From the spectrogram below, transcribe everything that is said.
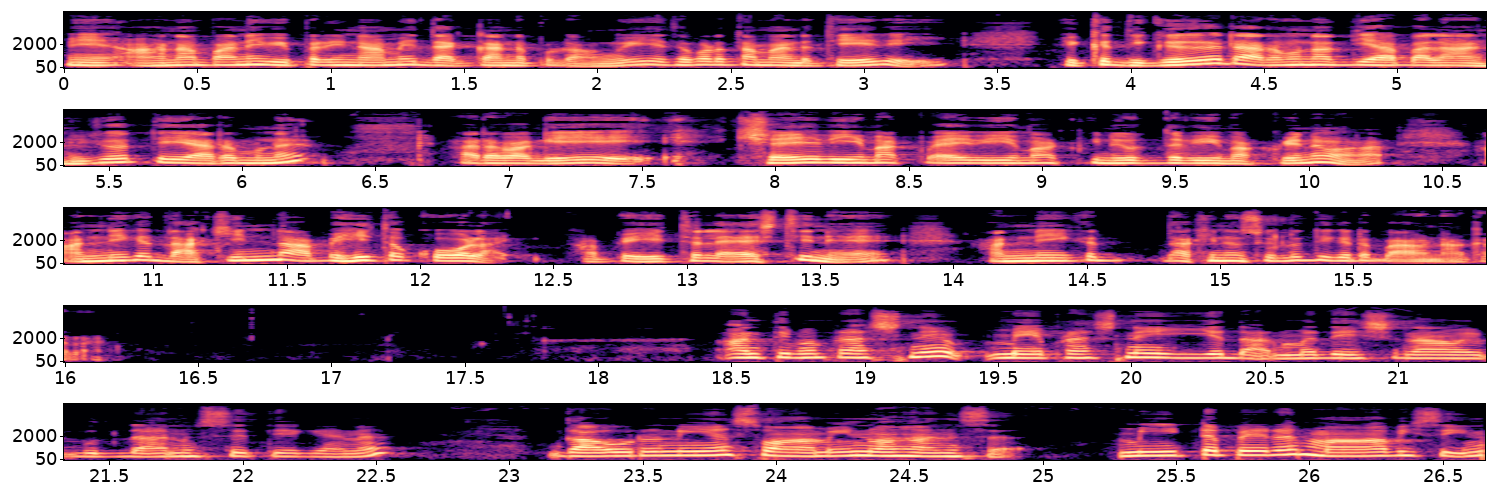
මේ ආනාපාන විපරිණාමය දැක් ගන්න පුළුවන් වෙයි. එතකොට තමයි තේරෙයි. එක දිගට අරමුණ දිහා බලන හිටියොත් ඒ අරමුණ අර වගේ ක්ෂය වීමක්, වැය වීමක්, විනිරුද්ධ වීමක් වෙනවා. අන්න ඒක දකින්න අපේ හිත කෝලයි. අපේ හිත ලෑස්ති නෑ. අන්න ඒක දකින්න සුළු දිගට භාවනා කරන්න. අන්තිම ප්‍රශ්නේ මේ ප්‍රශ්නේ ඊයේ ධර්මදේශනාවේ බුද්ධානුස්සතිය ගැන ගෞරවනීය ස්වාමින් වහන්සේ මීට පෙර මා විසින්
